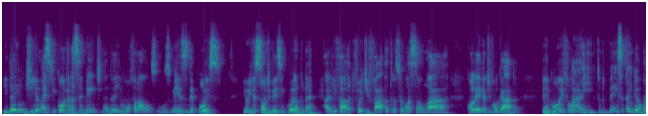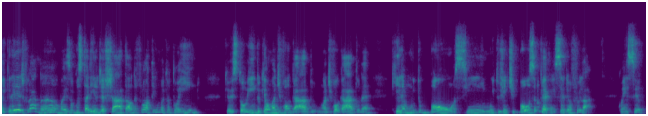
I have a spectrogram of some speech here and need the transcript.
E daí um dia, mas ficou aquela semente, né? Daí vou falar uns, uns meses depois, eu ia só de vez em quando, né? Ali fala que foi de fato a transformação. Uma colega advogada pegou e falou: Ah, Henrique, tudo bem? Você está indo em alguma igreja? Eu falei: Ah, não, mas eu gostaria de achar tal. Ele falou: ah, tem uma que eu estou indo, que eu estou indo, que é um advogado, um advogado, né? Que ele é muito bom, assim, muito gente boa. Você não quer conhecer? Eu fui lá conhecê-lo.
